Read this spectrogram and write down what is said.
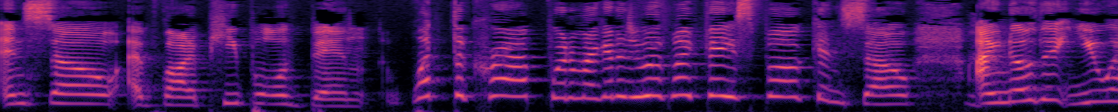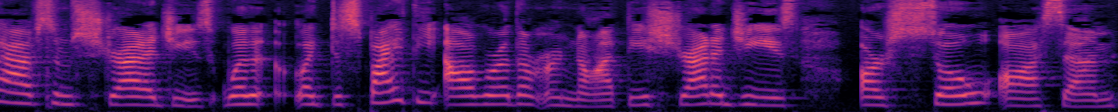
And so a lot of people have been, what the crap? What am I going to do with my Facebook? And so I know that you have some strategies, whether, like, despite the algorithm or not, these strategies are so awesome.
